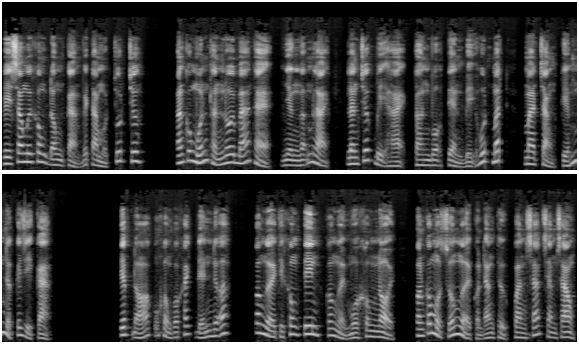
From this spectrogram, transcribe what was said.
vì sao ngươi không đồng cảm với ta một chút chứ? Hắn cũng muốn thần lôi bá thể, nhưng ngẫm lại, Lần trước bị hại, toàn bộ tiền bị hút mất mà chẳng kiếm được cái gì cả. Tiếp đó cũng không có khách đến nữa. Có người thì không tin, có người mua không nổi, còn có một số người còn đang thử quan sát xem sao.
